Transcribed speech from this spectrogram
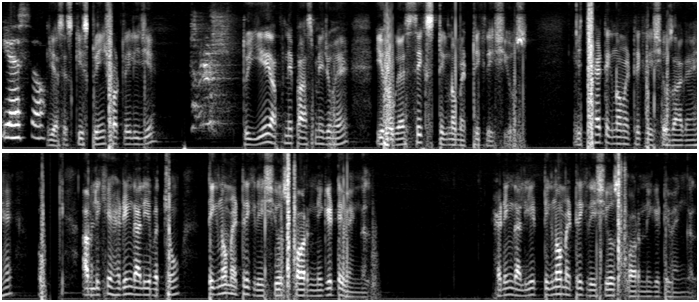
यस सर यस इसकी स्क्रीनशॉट ले लीजिए। तो ये अपने पास में जो है ये हो गया सिक्स टिग्नोमेट्रिक रेशियोज ये छह टिग्नोमेट्रिक रेशियोज आ गए हैं। ओके अब लिखिए हेडिंग डालिए बच्चों trigonometric ratios for negative angle heading डालिए trigonometric ratios for negative angle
